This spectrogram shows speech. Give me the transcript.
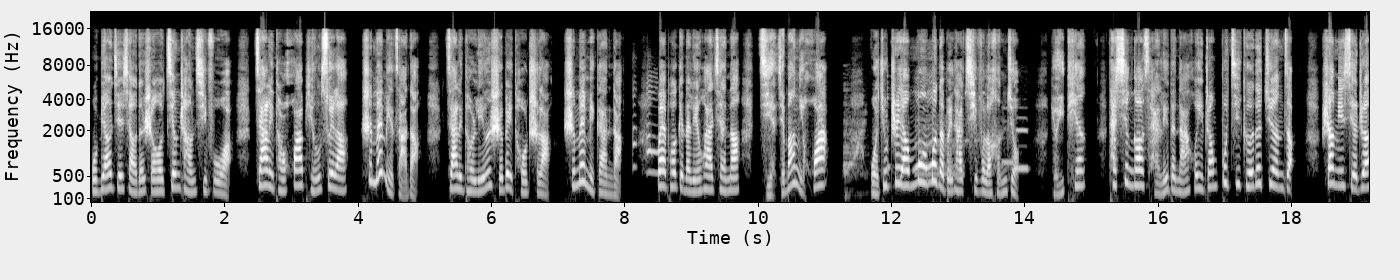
我表姐小的时候经常欺负我，家里头花瓶碎了是妹妹砸的，家里头零食被偷吃了是妹妹干的，外婆给的零花钱呢，姐姐帮你花，我就这样默默的被她欺负了很久。有一天，她兴高采烈的拿回一张不及格的卷子，上面写着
